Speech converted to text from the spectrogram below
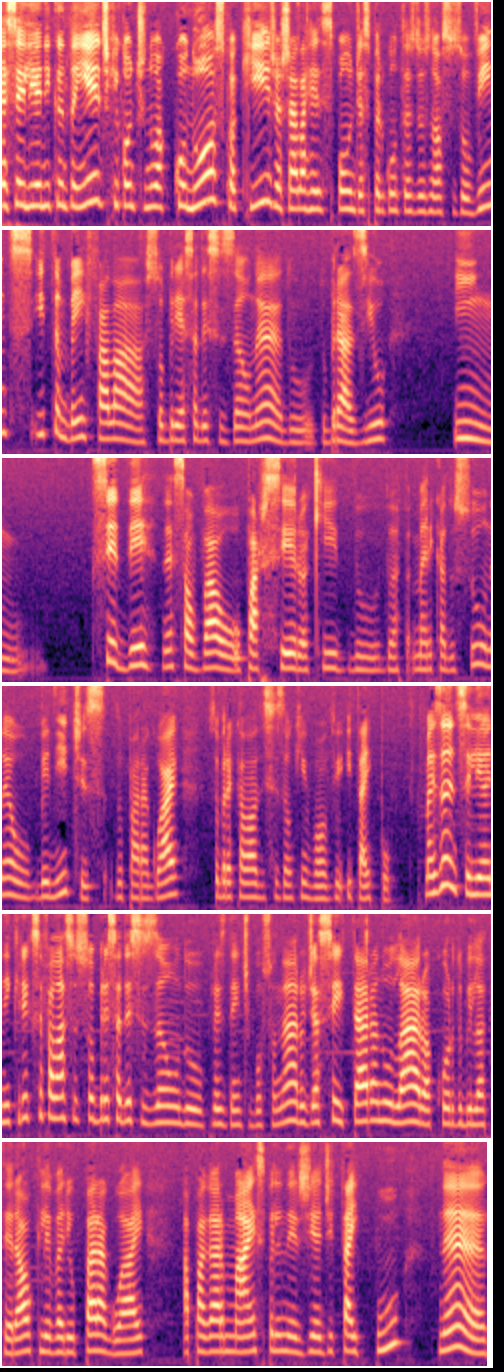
Essa é Eliane Cantanhede, que continua conosco aqui. Já já ela responde as perguntas dos nossos ouvintes e também fala sobre essa decisão né, do, do Brasil em ceder, né, salvar o parceiro aqui do, da América do Sul, né, o Benítez do Paraguai, sobre aquela decisão que envolve Itaipu. Mas antes, Eliane, queria que você falasse sobre essa decisão do presidente Bolsonaro de aceitar anular o acordo bilateral que levaria o Paraguai a pagar mais pela energia de Itaipu, né,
